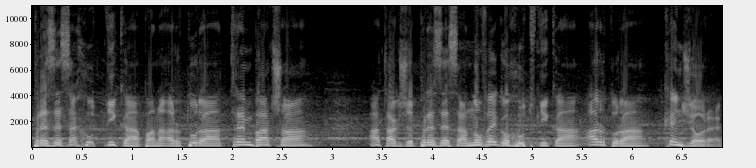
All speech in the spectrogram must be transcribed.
prezesa hutnika pana Artura Trębacza, a także prezesa nowego hutnika Artura Kędziorę.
